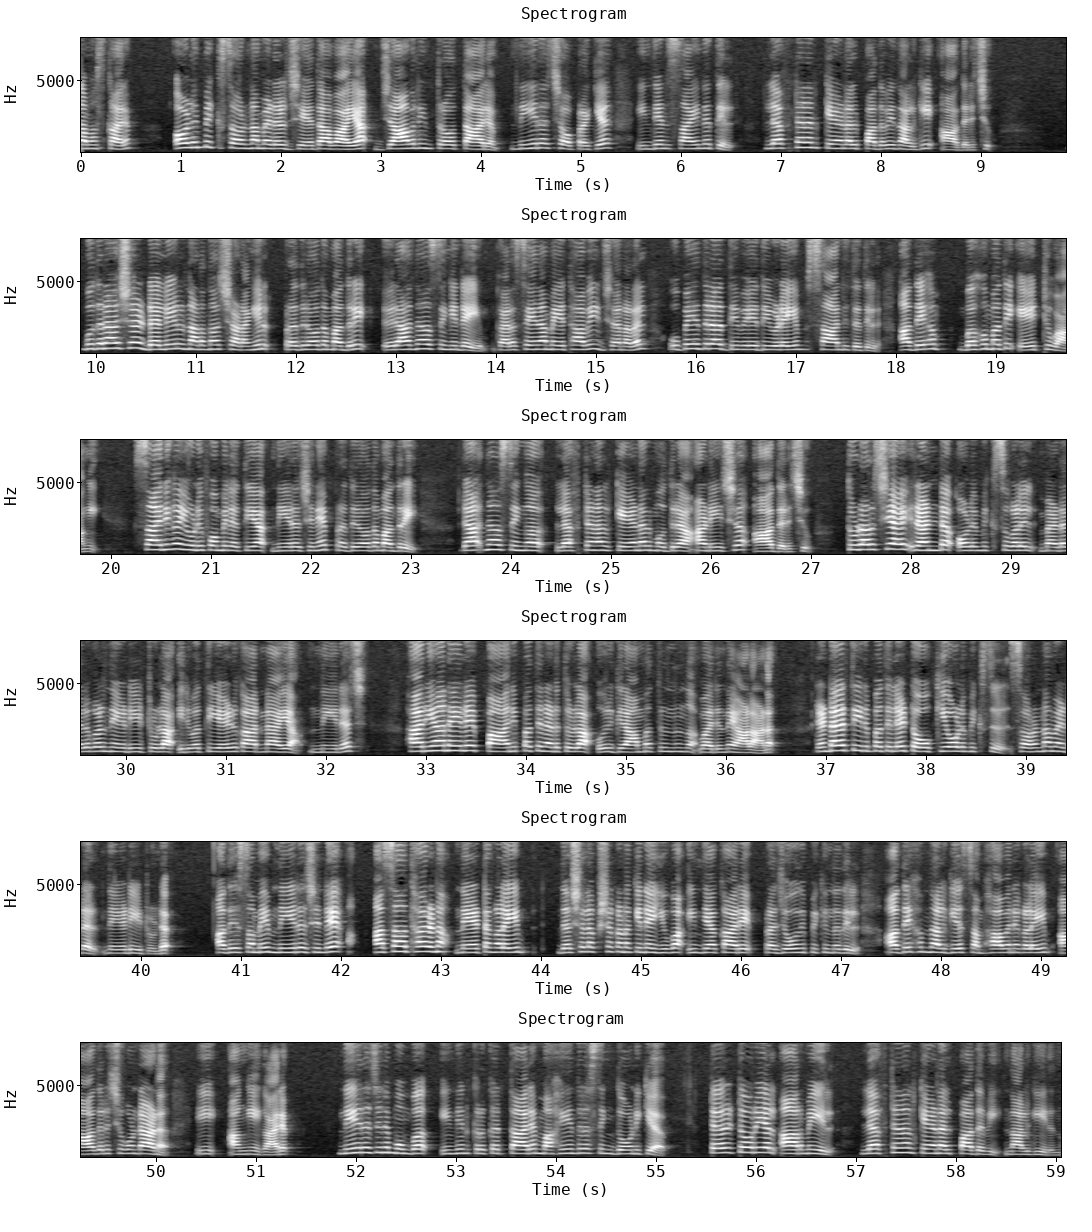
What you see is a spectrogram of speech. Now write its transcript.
നമസ്കാരം. ഒളിമ്പിക് സ്വർണ മെഡൽ ജേതാവായ ജാവലിൻ ത്രോ താരം നീരജ് ചോപ്രയ്ക്ക് ഇന്ത്യൻ സൈന്യത്തിൽ ലഫ്റ്റനന്റ് കേണൽ പദവി നൽകി ആദരിച്ചു. ബുധനാഴ്ച ഡൽഹിയിൽ നടന്ന ചടങ്ങിൽ പ്രതിരോധ മന്ത്രി രാജ്നാഥ് സിംഗിന്റെയും കരസേനാ മേധാവി ജനറൽ ഉപേന്ദ്ര ദ്വിവേദിയുടെയും സാന്നിധ്യത്തിൽ അദ്ദേഹം ബഹുമതി ഏറ്റുവാങ്ങി. സൈനിക യൂണിഫോമിലെത്തിയ നീരജിനെ പ്രതിരോധ മന്ത്രി രാജ്നാഥ് സിംഗ് ലഫ്റ്റനന്റ് കേണൽ മുദ്ര അണിയിച്ച് ആദരിച്ചു. തുടർച്ചയായി രണ്ട് ഒളിമ്പിക്സുകളിൽ മെഡലുകൾ നേടിയിട്ടുള്ള ഇരുപത്തിയേഴുകാരനായ നീരജ് ഹരിയാനയിലെ പാനിപ്പത്തിനടുത്തുള്ള ഒരു ഗ്രാമത്തിൽ നിന്ന് വരുന്നയാളാണ്. രണ്ടായിരത്തി ഇരുപതിലെ ടോക്കിയോ ഒളിമ്പിക്സിൽ സ്വർണ മെഡൽ നേടിയിട്ടുണ്ട്. അതേസമയം നീരജിന്റെ അസാധാരണ നേട്ടങ്ങളെയും ദശലക്ഷക്കണക്കിന് യുവ ഇന്ത്യക്കാരെ പ്രചോദിപ്പിക്കുന്നതിൽ അദ്ദേഹം നൽകിയ സംഭാവനകളെയും ആദരിച്ചുകൊണ്ടാണ് ഈ അംഗീകാരം. നീരജിന് മുമ്പ് ഇന്ത്യൻ ക്രിക്കറ്റ് താരം മഹേന്ദ്ര സിംഗ് ധോണിക്ക് ടെറിട്ടോറിയൽ ആർമിയിൽ ലഫ്റ്റനന്റ് കേണൽ പദവി നൽകിയിരുന്നു.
